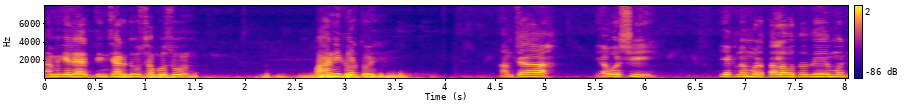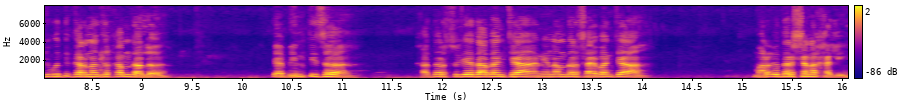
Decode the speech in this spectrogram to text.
आम्ही गेल्या तीन चार दिवसापासून पाहणी करतो आहे आमच्या यावर्षी एक नंबर तलावाचं जे मजबूतीकरणाचं काम झालं त्या भिंतीचं खासदार सुजयदादांच्या आणि नामदार साहेबांच्या मार्गदर्शनाखाली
